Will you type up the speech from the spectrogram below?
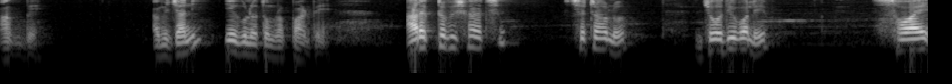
আঁকবে। আমি জানি এগুলো তোমরা পারবে। আরেকটা বিষয় আছে, সেটা হলো, যদি বলে ছয়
